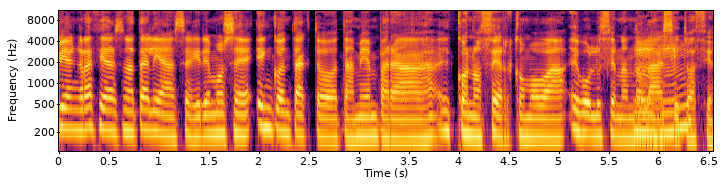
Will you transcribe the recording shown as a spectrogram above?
bien, gracias Natalia. Seguiremos eh, en contacto también para conocer cómo va evolucionando la situación.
